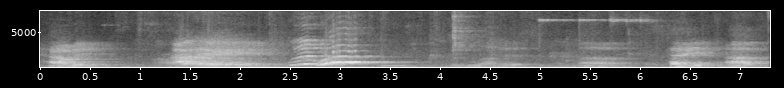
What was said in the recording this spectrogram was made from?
Howdy. Howdy. Woo! Love it. Uh, hey, uh,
